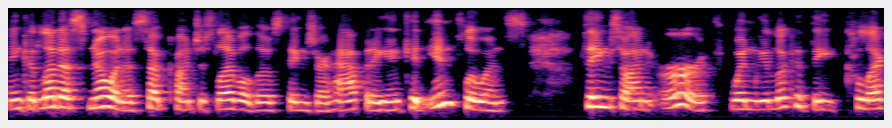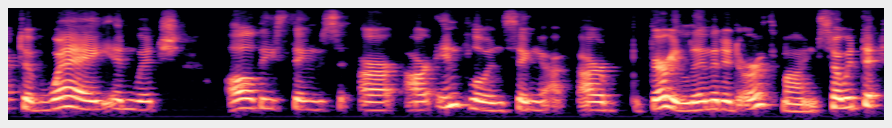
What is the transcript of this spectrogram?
and can let us know on a subconscious level those things are happening and can influence things on earth when we look at the collective way in which all these things are are influencing our, our very limited earth mind. So it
